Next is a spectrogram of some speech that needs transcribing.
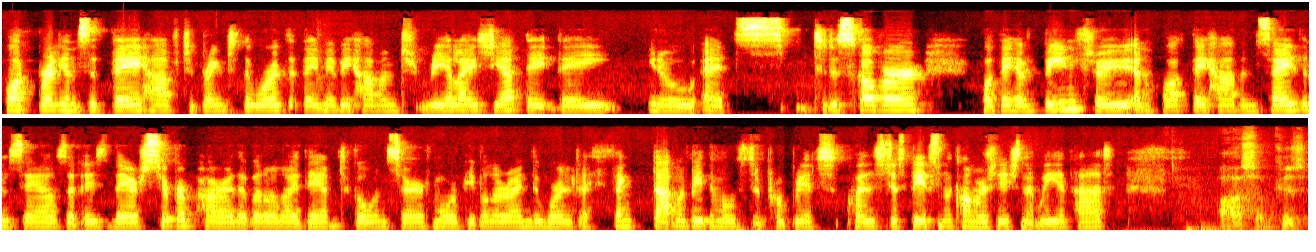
what brilliance that they have to bring to the world that they maybe haven't realized yet. They, they, you know, it's to discover what they have been through and what they have inside themselves that is their superpower that will allow them to go and serve more people around the world. I think that would be the most appropriate quiz just based on the conversation that we have had. Awesome. Because,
